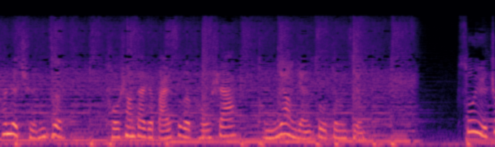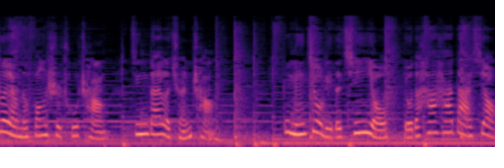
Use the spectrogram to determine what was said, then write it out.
穿着裙子，头上戴着白色的头纱，同样严肃正经。苏雨这样的方式出场，惊呆了全场。不明就里的亲友，有的哈哈大笑，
